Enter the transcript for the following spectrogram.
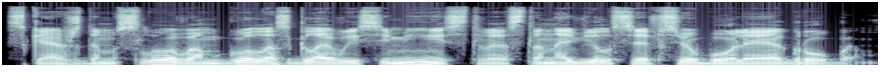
С каждым словом голос главы семейства становился все более грубым.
